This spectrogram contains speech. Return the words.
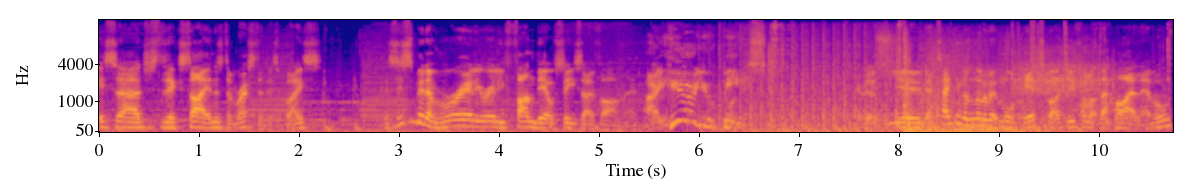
it's uh, just as exciting as the rest of this place. Because this has been a really, really fun DLC so far, man. I hear you, beast. You, they're taking a little bit more hits, but I do feel like they're higher leveled.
